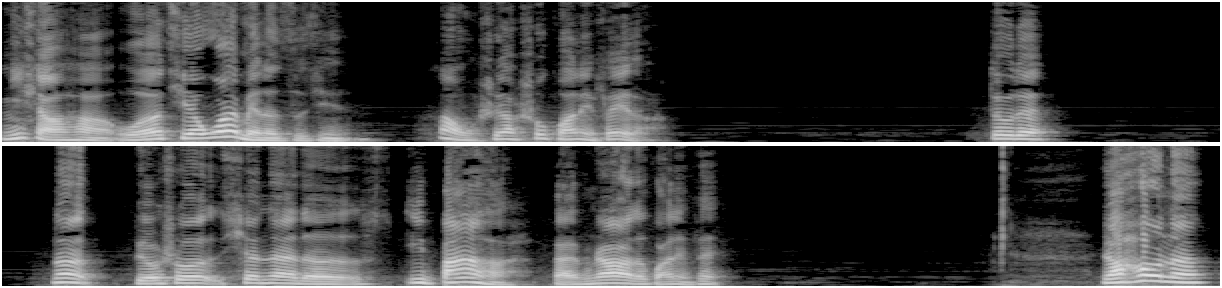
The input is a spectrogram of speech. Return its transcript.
你想哈，我要接外面的资金。那我是要收管理费的，对不对？那比如说现在的一般哈，百分之二的管理费。然后呢，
